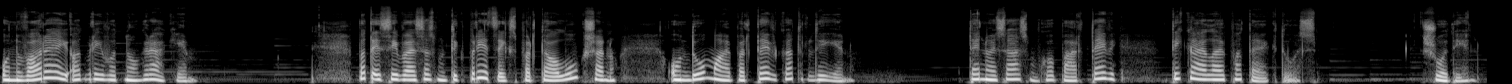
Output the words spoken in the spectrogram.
un varēju atbrīvot no grēkiem. Patiesībā es esmu tik priecīgs par tavu lūgšanu un domāju par tevi katru dienu. Te nu es esmu kopā ar tevi tikai lai pateiktos. šodien.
